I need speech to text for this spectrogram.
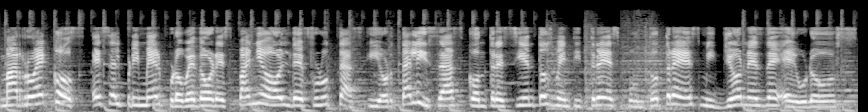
Marruecos es el primer proveedor español de frutas y hortalizas con 323.3 millones de euros.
